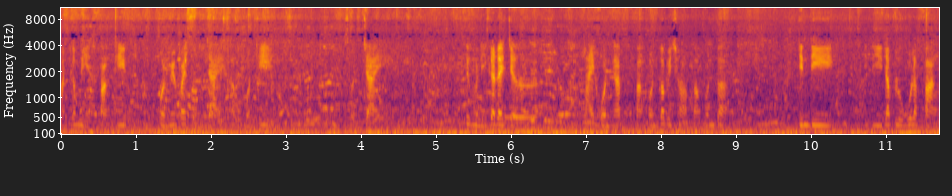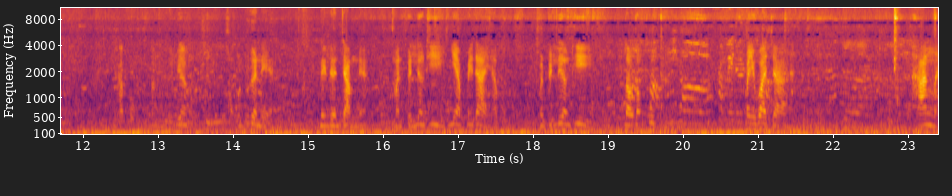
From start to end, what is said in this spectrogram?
มันก็มีฝั่งที่คนไม่ค่อยสนใจครับคนที่สนใจ ซึ่งวันนี้ก็ได้เจอหลายคนครับ บางคนก็ไม่ชอบบางคนก็ยินดียินดีรับรู้รับฟังครับผมก็คือเรื่องของเพื่อนๆเนี่ย ในเรือนจำเนี่ย มันเป็นเรื่องที่เงียบไม่ได้ครับผมมันเป็นเรื่องที่เราต้องพูดถึง ไม่ว่าจะ ทางไหน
